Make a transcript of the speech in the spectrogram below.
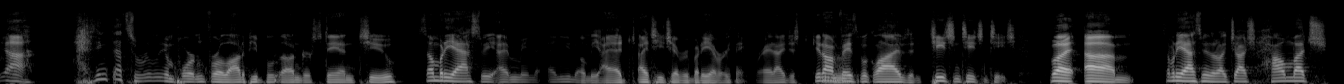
Yeah. I think that's really important for a lot of people to understand too. Somebody asked me, I mean, and you know me, I I teach everybody everything, right? I just get on Mhm. Facebook Lives and teach and teach and teach. But um, somebody asked me, they're like, Josh, how much,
